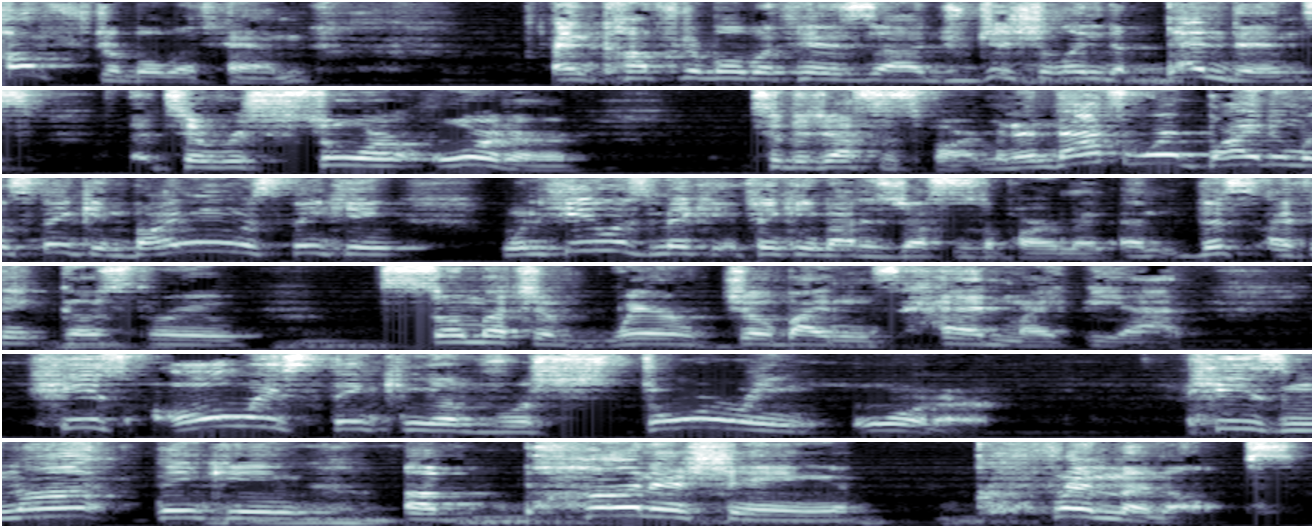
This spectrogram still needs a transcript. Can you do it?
comfortable with him and comfortable with his uh, judicial independence to restore order to the Justice Department. And that's where Biden was thinking. Biden was thinking when he was making thinking about his Justice Department, and this I think goes through so much of where Joe Biden's head might be at. He's always thinking of restoring order. He's not thinking of punishing criminals.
